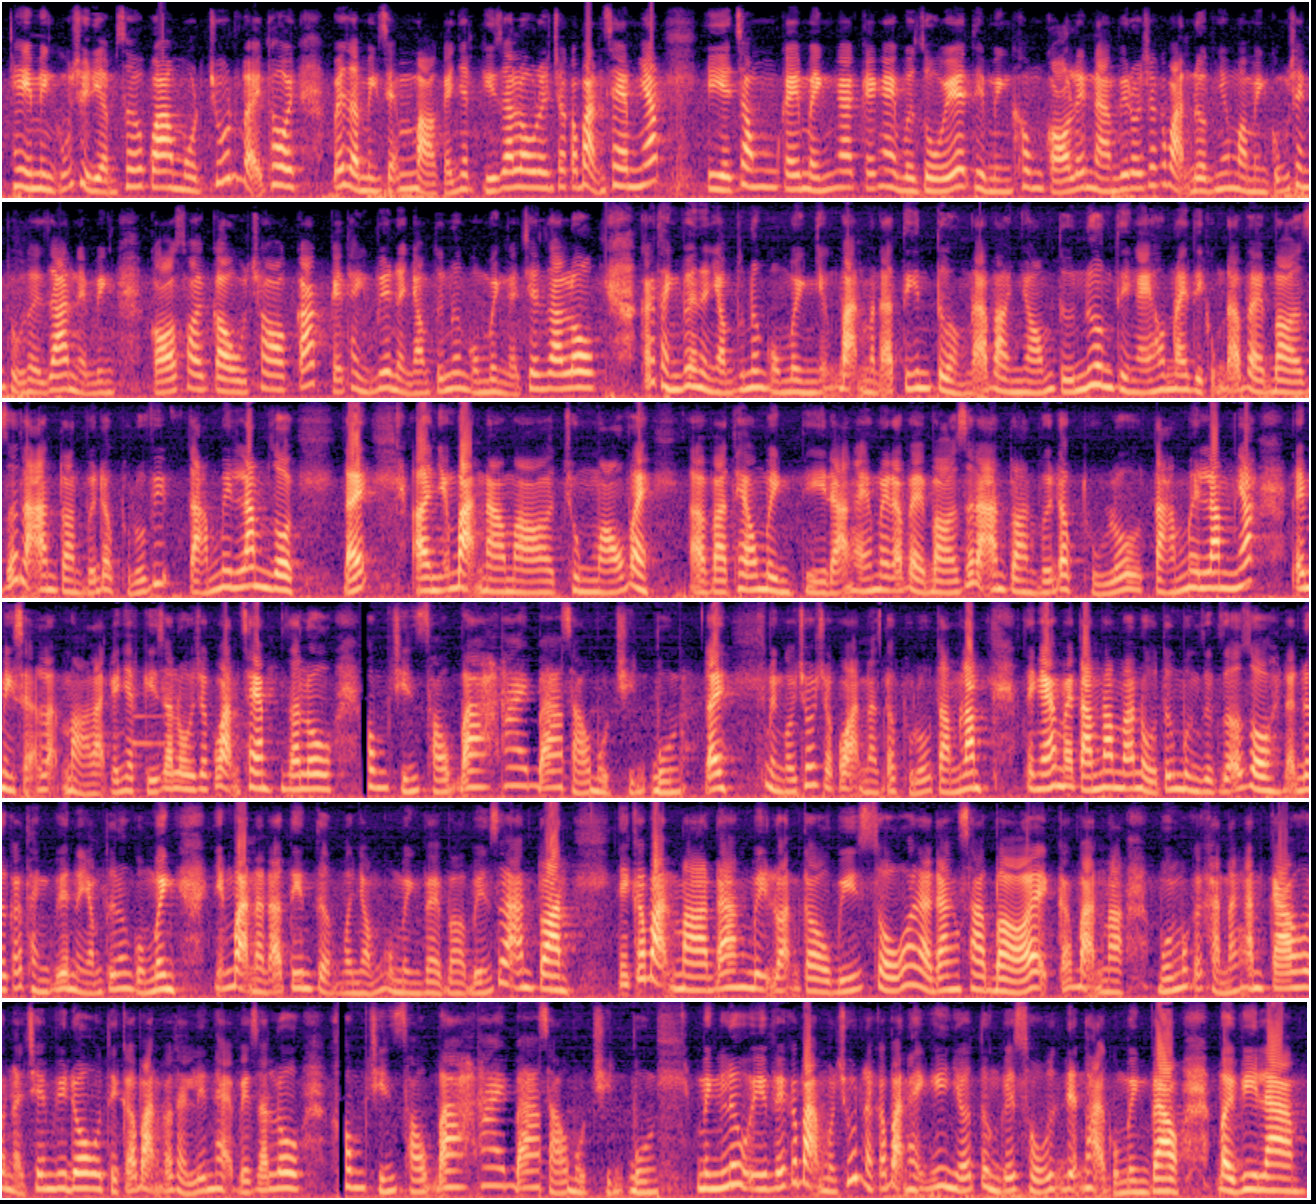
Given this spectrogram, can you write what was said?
thì mình cũng chỉ điểm sơ qua một chút vậy thôi. Bây giờ mình sẽ mở cái nhật ký zalo lên cho các bạn xem nhé thì trong cái mấy cái ngày vừa rồi ấy, thì mình không có lên làm video cho các bạn được nhưng mà mình cũng tranh thủ thời gian để mình có soi cầu cho các cái thành viên ở nhóm tứ nương của mình ở trên zalo. Các thành viên ở nhóm tứ nương của mình những bạn mà đã tin tưởng đã vào nhóm tứ nương thì ngày hôm nay thì cũng đã về bờ rất là an toàn với độc thủ đô vip 85 rồi. Đấy à, những bạn nào mà trùng máu về à, và theo mình thì đã ngày hôm nay đã về bờ rất là an toàn với độc thủ lô 85 nhá. Đây mình sẽ mở lại cái nhật ký Zalo cho các bạn xem. Zalo 0963236194 đây, mình có chốt cho các bạn là độc thủ lô 85 thì ngày 28 năm đã nổ tương bừng rực rỡ rồi, đã đưa các thành viên ở nhóm tư lương của mình, những bạn là đã tin tưởng vào nhóm của mình về bờ bến rất là an toàn. Thì các bạn mà đang bị loạn cầu, bí số hay là đang xa bờ ấy, các bạn mà muốn một cái khả năng ăn cao hơn ở trên video thì các bạn có thể liên hệ với Zalo 0963236194 mình lưu ý với các bạn một chút là các bạn hãy ghi nhớ từng cái số điện thoại của mình vào, bởi vì là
